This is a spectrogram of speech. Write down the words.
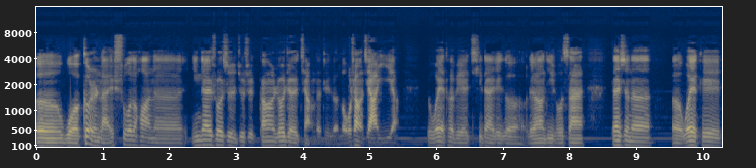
呃，我个人来说的话呢，应该说是就是刚刚 Roger 讲的这个楼上加一啊，就我也特别期待这个《流浪地球三》，但是呢，呃，我也可以，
